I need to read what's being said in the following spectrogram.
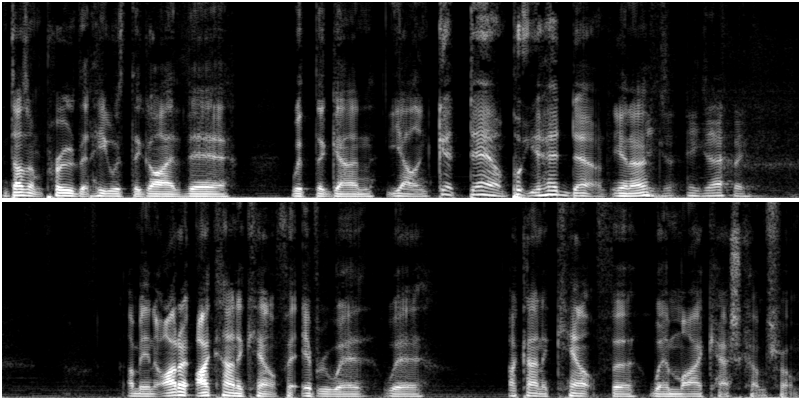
it doesn't prove that he was the guy there with the gun yelling, "Get down, put your head down." You know, Ex- exactly. I mean, I don't, I can't account for everywhere where, I can't account for where my cash comes from.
